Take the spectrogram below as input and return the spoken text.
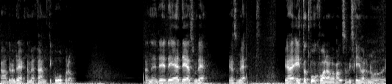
jag hade väl räknat med 50K på dem. Men eh, det, det, är, det är som det är. Det är som det är. Vi har ett och två kvar i alla fall så vi ska göra något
